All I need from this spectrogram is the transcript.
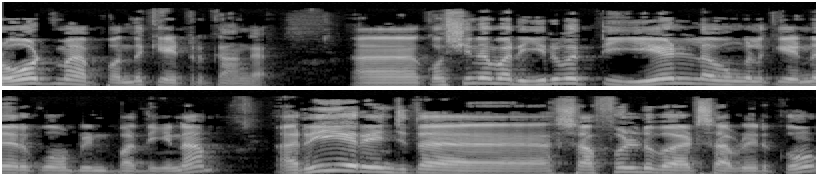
ரோட் மேப் வந்து கேட்டிருக்காங்க. கொஷின் நம்பர் இருபத்தி ஏழில் உங்களுக்கு என்ன இருக்கும் அப்படின்னு பார்த்தீங்கன்னா ரீஅரேஞ்ச் த ஷஃபிள்டு வேர்ட்ஸ் அப்படி இருக்கும்.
